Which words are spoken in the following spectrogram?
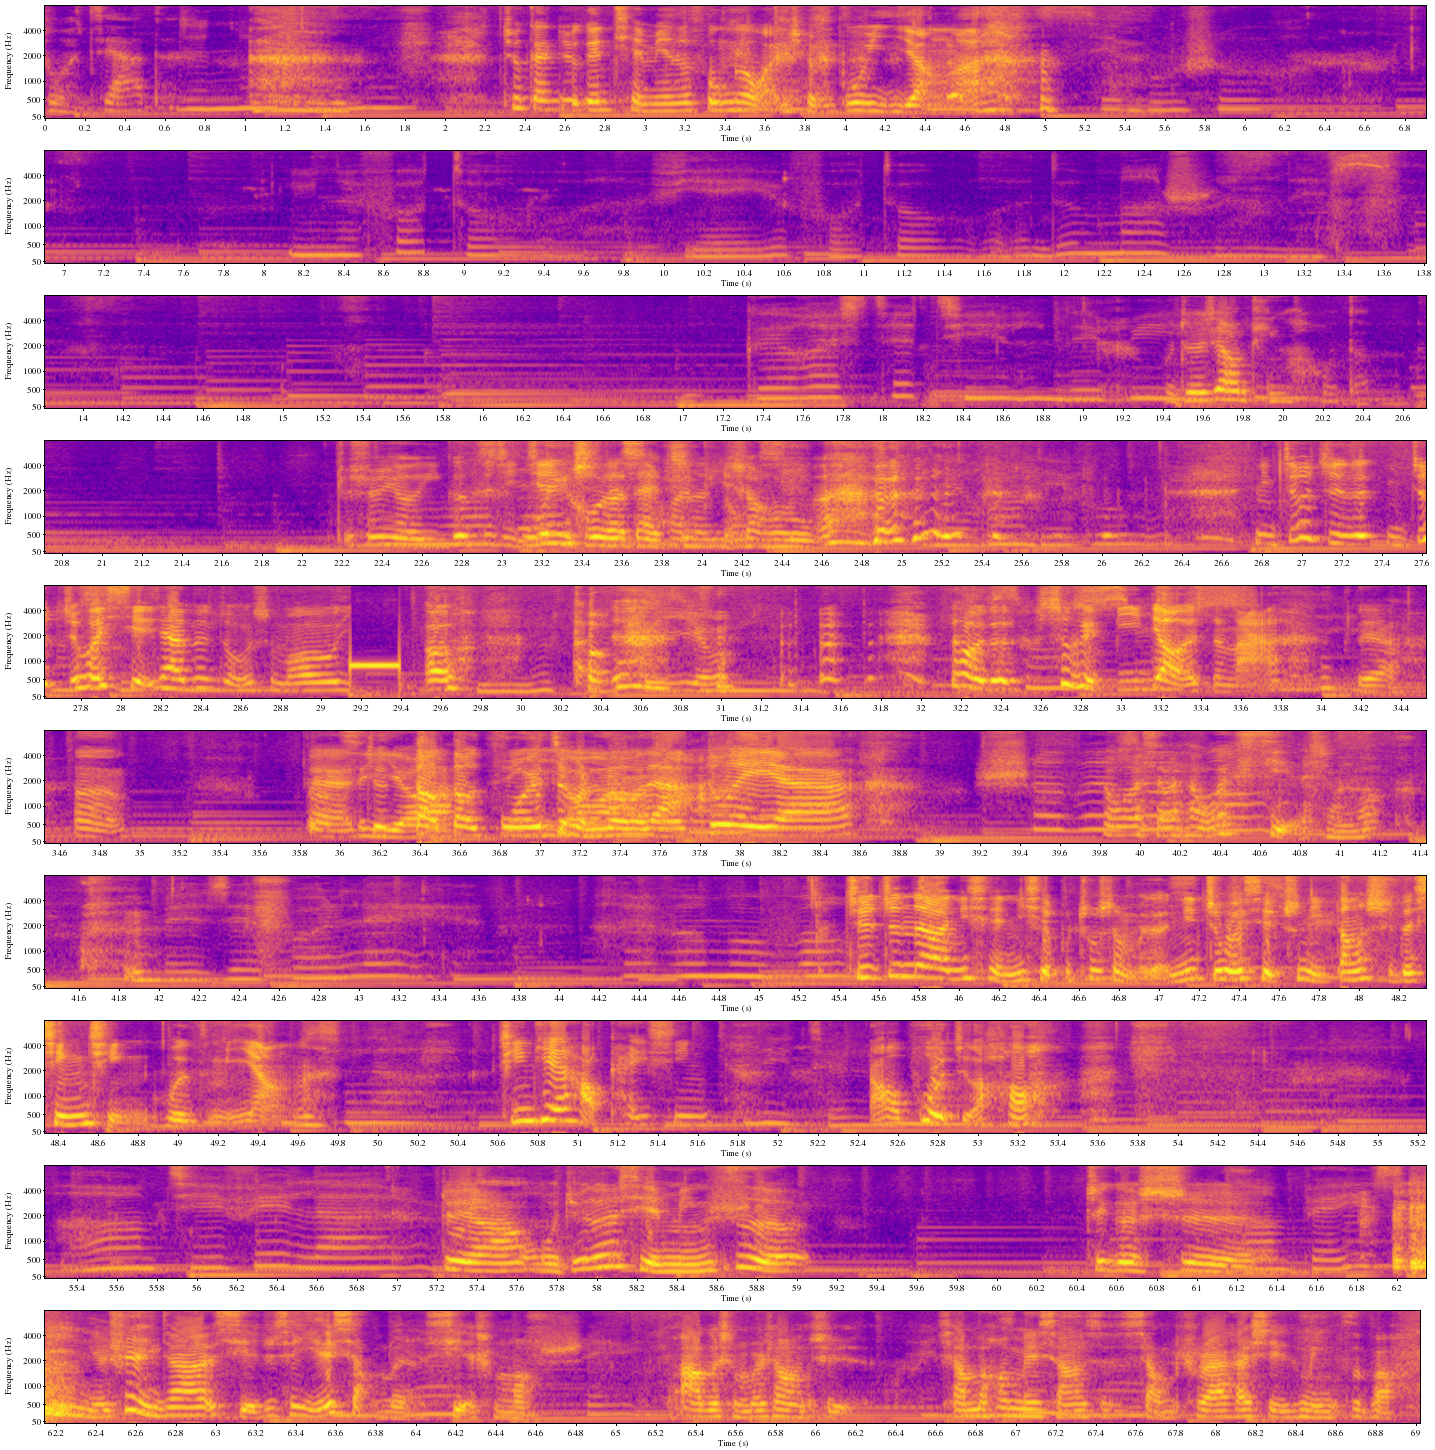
我家的。就感觉跟前面的风格完全不一样啊。我觉得这样挺好的。就是有一个自己坚持的在纸笔上路。你就觉得你就只会写下那种什么哦，到底有，到底是会低调的是吗？对呀、嗯，对就到到此我会这么 low 的啊对呀、让我想想我写什么。mouvants 其实真的要你写，你写不出什么的，你只会写出你当时的心情或者怎么样。今天好开心，然后破折号。对啊，我觉得写名字，这个是 也是人家写之前也想的，写什么画个什么上去，想到后面想想不出来，还写个名字吧。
